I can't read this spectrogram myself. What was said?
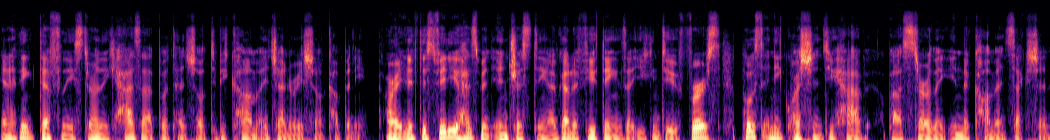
And I think definitely Starlink has that potential to become a generational company. All right, if this video has been interesting, I've got a few things that you can do. First, post any questions you have about Starlink in the comment section.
